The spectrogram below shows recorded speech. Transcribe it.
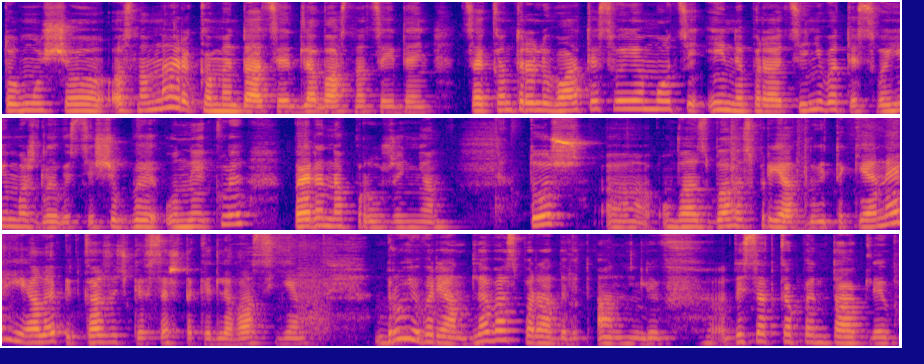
Тому що основна рекомендація для вас на цей день це контролювати свої емоції і не переоцінювати свої можливості, щоб ви уникли перенапруження. Тож, е, у вас благосприятливі такі енергії, але підказочки все ж таки для вас є. Другий варіант для вас порада від ангелів, десятка пентаклів.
